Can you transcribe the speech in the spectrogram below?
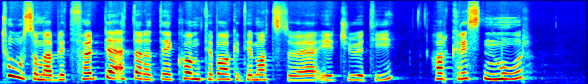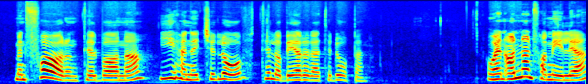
To som er blitt fødte etter at jeg kom tilbake til Matsøe i 2010, har kristen mor, men faren til barna gir henne ikke lov til å bære dem til dåpen. Og En annen familie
